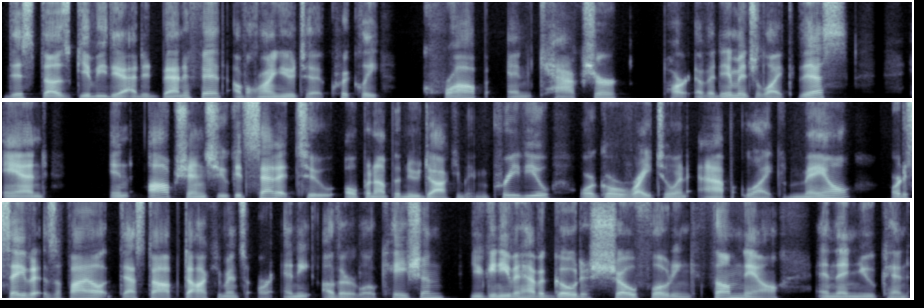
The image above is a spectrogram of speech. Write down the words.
This does give you the added benefit of allowing you to quickly crop and capture part of an image like this. And in options, you could set it to open up a new document in preview or go right to an app like Mail or to save it as a file at desktop, documents, or any other location. You can even have it go to show floating thumbnail and then you can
